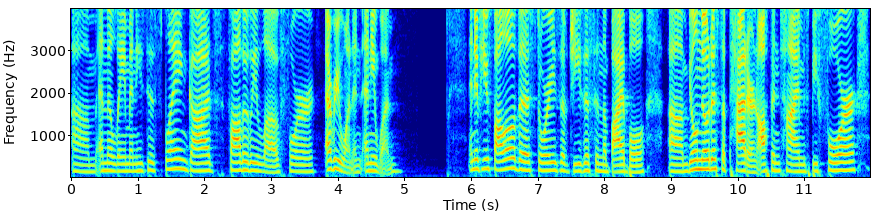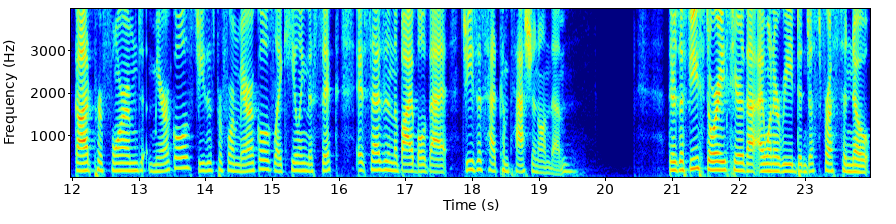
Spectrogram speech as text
Um, and the layman, he's displaying God's fatherly love for everyone and anyone. And if you follow the stories of Jesus in the Bible, um, you'll notice a pattern. Oftentimes, before God performed miracles, Jesus performed miracles like healing the sick, it says in the Bible that Jesus had compassion on them. There's a few stories here that I want to read and just for us to note.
